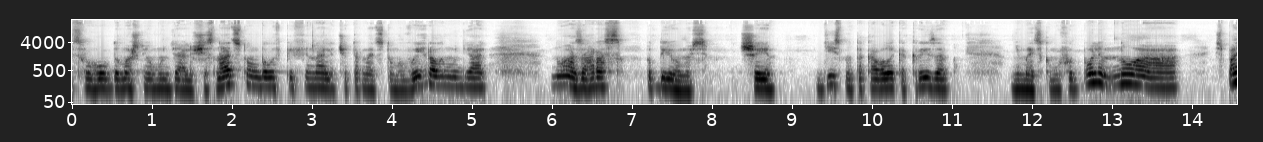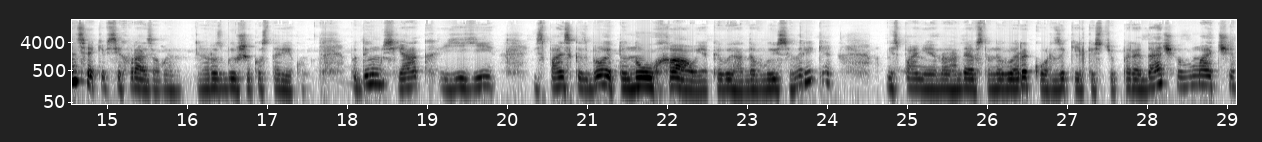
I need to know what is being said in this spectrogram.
свого домашнього мундіалю. В 16-му були в півфіналі, в 14-му виграли мундіаль. Ну а зараз подивимось, чи дійсно така велика криза в німецькому футболі. Ну а іспанці, які всіх вразили, розбивши Коста-Ріку, подивимось, як її іспанська зброя, то ноу-хау, яке вигадав Луїс Енріке. Іспанія, нагадаю, встановила рекорд за кількістю передач в матчі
